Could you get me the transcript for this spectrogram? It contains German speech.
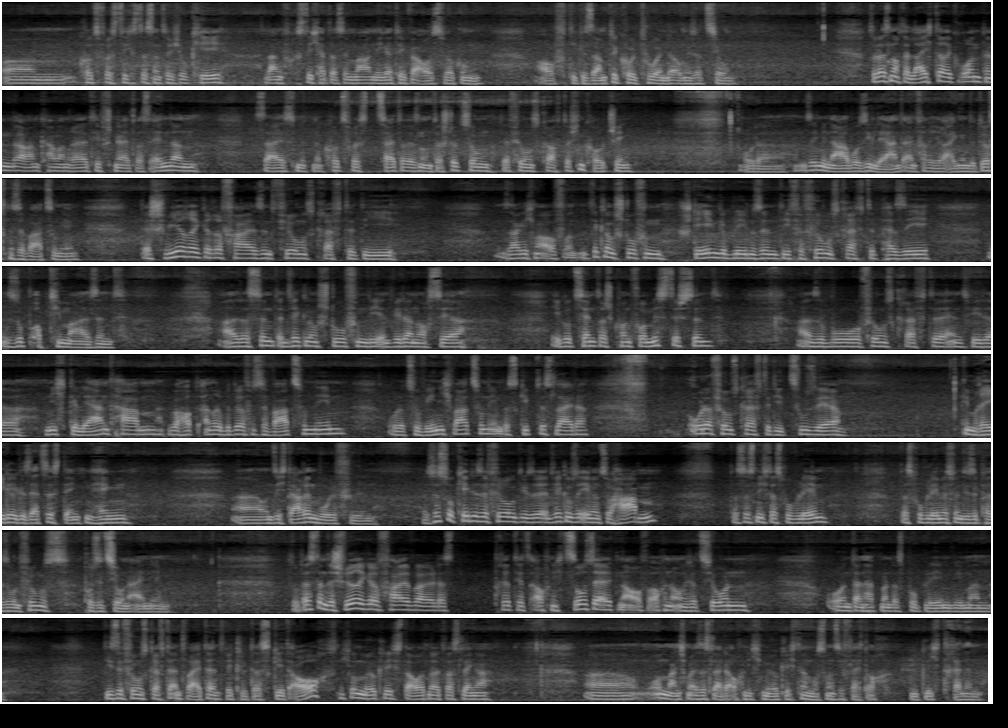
Ähm, kurzfristig ist das natürlich okay, langfristig hat das immer negative Auswirkungen auf die gesamte Kultur in der Organisation. So, das ist noch der leichtere Grund, denn daran kann man relativ schnell etwas ändern, sei es mit einer kurzfristigen zeitweisen Unterstützung der Führungskraft durch ein Coaching oder ein Seminar, wo sie lernt, einfach ihre eigenen Bedürfnisse wahrzunehmen. Der schwierigere Fall sind Führungskräfte, die, sage ich mal, auf Entwicklungsstufen stehen geblieben sind, die für Führungskräfte per se suboptimal sind. Also das sind Entwicklungsstufen, die entweder noch sehr egozentrisch konformistisch sind also wo Führungskräfte entweder nicht gelernt haben, überhaupt andere Bedürfnisse wahrzunehmen oder zu wenig wahrzunehmen, das gibt es leider, oder Führungskräfte, die zu sehr im Regelgesetzesdenken hängen äh, und sich darin wohlfühlen. Es ist okay, diese Führung, diese Entwicklungsebene zu haben. Das ist nicht das Problem. Das Problem ist, wenn diese Personen Führungspositionen einnehmen. So, das ist dann der schwierigere Fall, weil das tritt jetzt auch nicht so selten auf, auch in Organisationen, und dann hat man das Problem, wie man diese Führungskräfte weiterentwickelt. Das geht auch, ist nicht unmöglich, es dauert nur etwas länger. Äh, und manchmal ist es leider auch nicht möglich, dann muss man sie vielleicht auch gütlich trennen.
